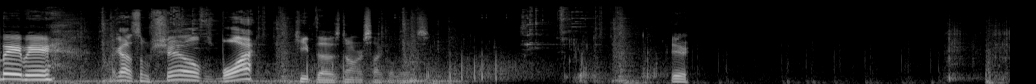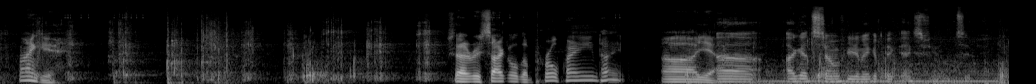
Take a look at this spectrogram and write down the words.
Baby. I got some shelves, boy. Keep those. Don't recycle those. Here. Thank you. Should I recycle the propane tank? Uh, yeah. Uh, I got stone for you to make a pickaxe if you want to.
